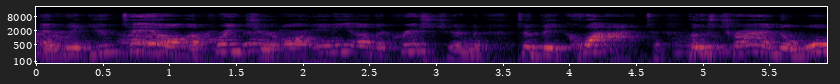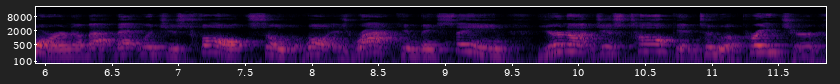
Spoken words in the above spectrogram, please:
And when you tell Oh, a preacher or any other Christian to be quiet, who's trying to warn about that which is false so that what is right can be seen, you're not just talking to a preacher,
